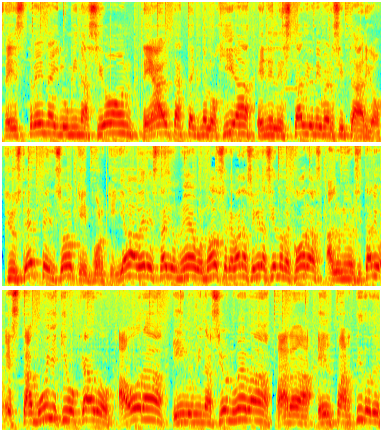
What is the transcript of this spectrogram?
se estrena iluminación de alta tecnología en el estadio universitario. Si usted pensó que porque ya va a haber estadio nuevo no se le van a seguir haciendo mejoras al universitario, está muy equivocado. Ahora iluminación nueva para el partido de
